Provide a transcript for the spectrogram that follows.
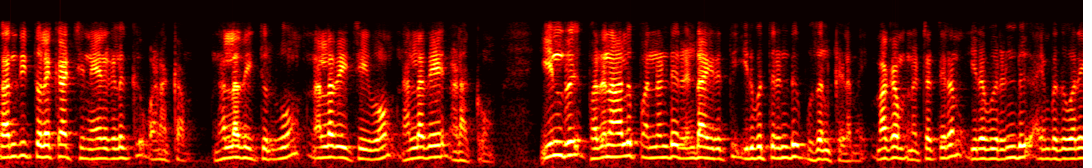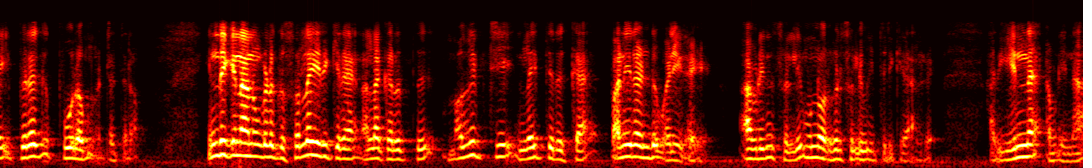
தந்தி தொலைக்காட்சி நேயர்களுக்கு வணக்கம். நல்லதை சொல்வோம் நல்லதை செய்வோம் நல்லதே நடக்கும். இன்று பதினாலு பன்னெண்டு ரெண்டாயிரத்தி இருபத்தி ரெண்டு புதன்கிழமை. மகம் நட்சத்திரம் இரவு ரெண்டு ஐம்பது வரை பிறகு பூரம் நட்சத்திரம். இன்றைக்கு நான் உங்களுக்கு சொல்ல இருக்கிற நல்ல கருத்து மகிழ்ச்சி நிலைத்திருக்க பனிரெண்டு வழிகள் அப்படின்னு சொல்லி முன்னோர்கள் சொல்லி வைத்திருக்கிறார்கள். அது என்ன அப்படின்னா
